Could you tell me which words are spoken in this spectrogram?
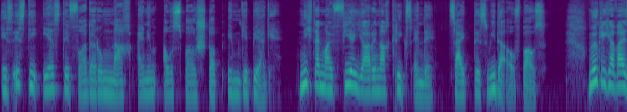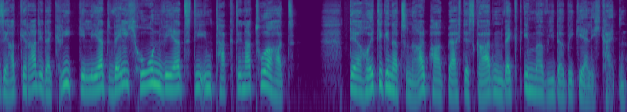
Es ist die erste Forderung nach einem Ausbaustopp im Gebirge. Nicht einmal vier Jahre nach Kriegsende, Zeit des Wiederaufbaus. Möglicherweise hat gerade der Krieg gelehrt, welch hohen Wert die intakte Natur hat. Der heutige Nationalpark Berchtesgaden weckt immer wieder Begehrlichkeiten.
